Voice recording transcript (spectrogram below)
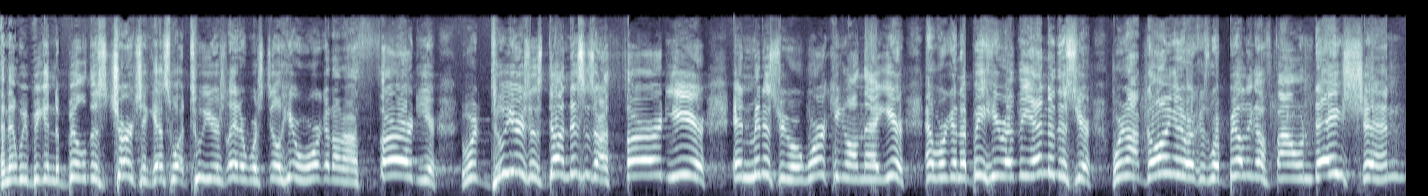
And then we begin to build this church, and guess what? Two years later, we're still here. We're working on our third year. We're, two years is done. This is our third year in ministry. We're working on that year, and we're going to be here at the end of this year. We're not going anywhere because we're building a foundation.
